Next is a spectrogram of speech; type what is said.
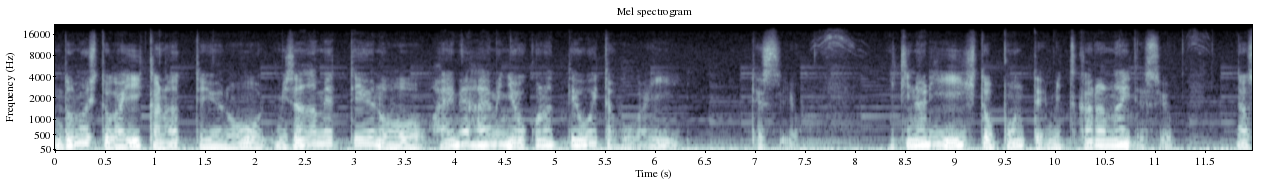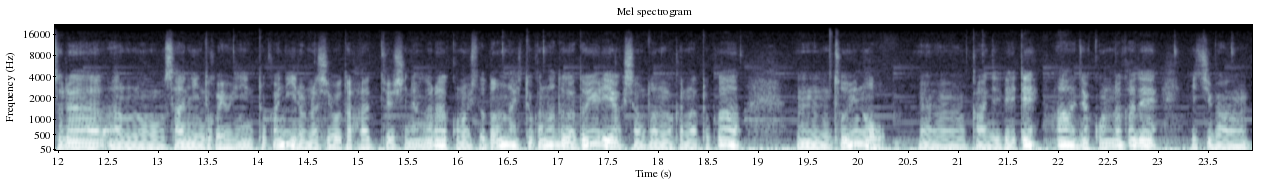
どの人がいいかなっていうのを見定めっていうのを早め早めに行っておいた方がいいですよ。いきなりいい人ポンって見つからないですよ。だからそれはあの3人とか4人とかにいろんな仕事発注しながらこの人どんな人かなとかどういうリアクションを取るのかなとかうん、そういうのを、うん、感じていてああじゃあこの中で一番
